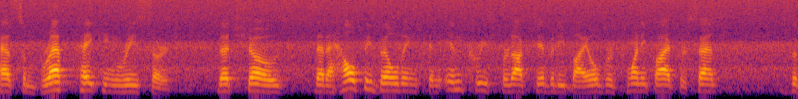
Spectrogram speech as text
has some breathtaking research that shows that a healthy building can increase productivity by over 25%. The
